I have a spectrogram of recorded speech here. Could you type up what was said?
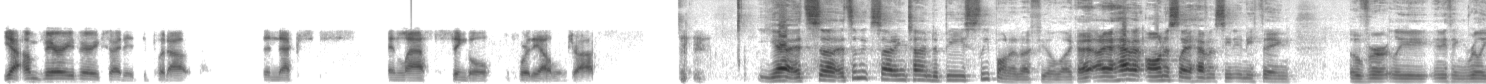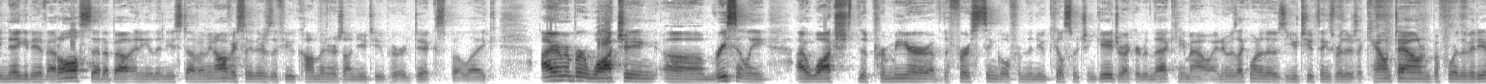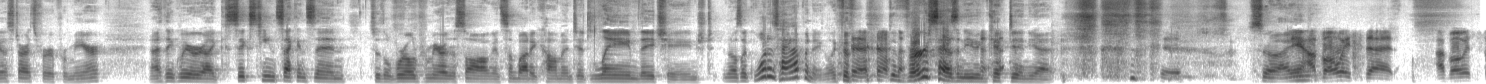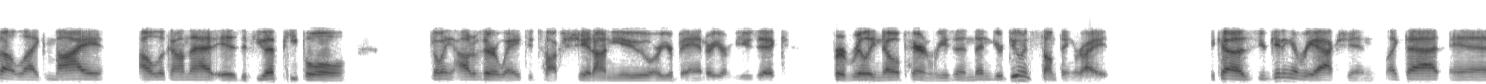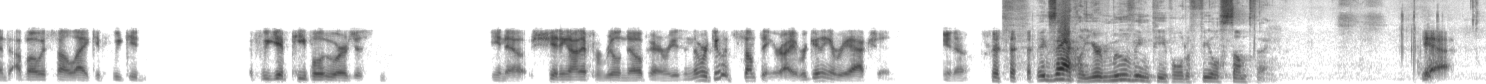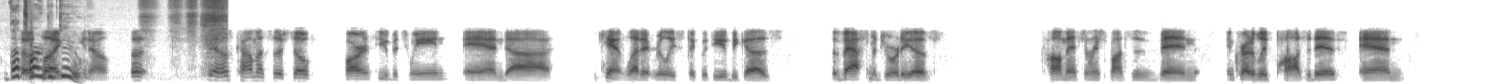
yeah i'm very very excited to put out the next and last single before the album drops yeah, it's uh, it's an exciting time to be sleep on it. I feel like I, I haven't honestly I haven't seen anything overtly anything really negative at all said about any of the new stuff. I mean, obviously there's a few commenters on YouTube who are dicks, but like I remember watching um, recently. I watched the premiere of the first single from the new Killswitch Engage record when that came out, and it was like one of those YouTube things where there's a countdown before the video starts for a premiere. And I think we were like 16 seconds in to the world premiere of the song, and somebody commented, "Lame, they changed." And I was like, "What is happening? Like the, the verse hasn't even kicked in yet." so I, yeah, I've always said, I've always felt like my outlook on that is if you have people going out of their way to talk shit on you or your band or your music for really no apparent reason, then you're doing something right. Because you're getting a reaction like that. And I've always felt like if we could, if we get people who are just, you know, shitting on it for real no apparent reason, then we're doing something right. We're getting a reaction, you know? exactly. You're moving people to feel something. Yeah. That's so hard like, to do. You know, those, yeah, those comments are so far and few between, and uh, you can't let it really stick with you because the vast majority of comments and responses have been incredibly. And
